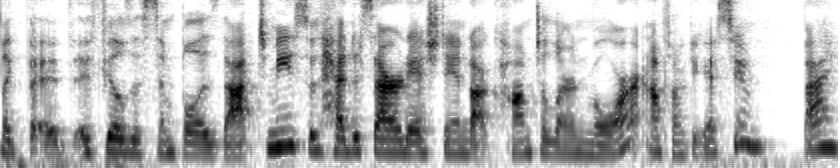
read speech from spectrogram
Like it, it feels as simple as that to me. So head to sarahdan.com to learn more. And I'll talk to you guys soon. Bye.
